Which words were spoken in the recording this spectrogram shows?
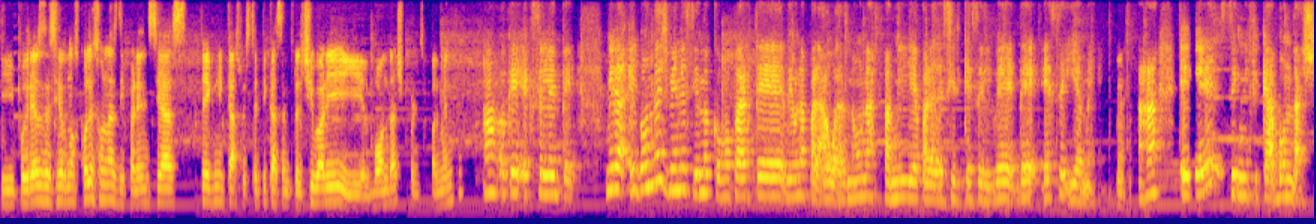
¿Y podrías decirnos cuáles son las diferencias técnicas o estéticas entre el Shibari y el Bondage principalmente? Ah, ok, excelente. Mira, el bondage viene siendo como parte de una paraguas, ¿no? Una familia para decir que es el B, D, S y M. Ajá. El B significa bondage.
